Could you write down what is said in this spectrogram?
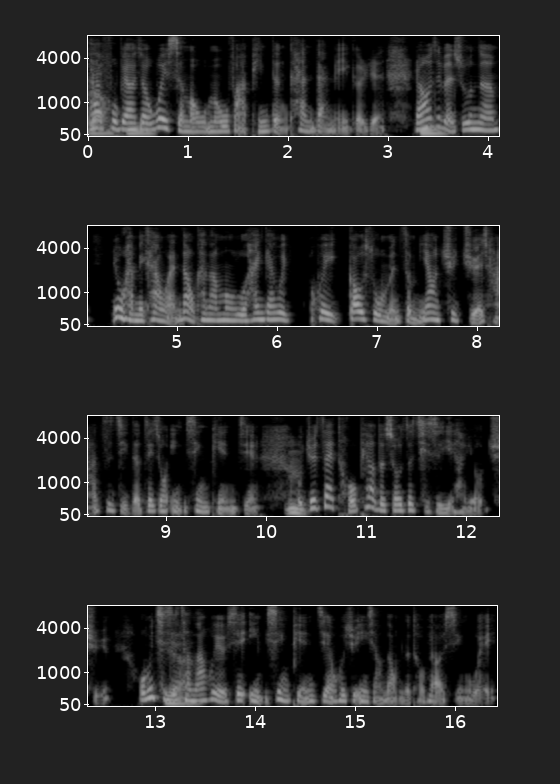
它的副标叫“为什么我们无法平等看待每一个人”。嗯、然后这本书呢，因为我还没看完，但我看到梦露，她应该会会告诉我们怎么样去觉察自己的这种隐性偏见。嗯、我觉得在投票的时候，这其实也很有趣。我们其实常常会有一些隐性偏见，会去影响到我们的投票行为。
